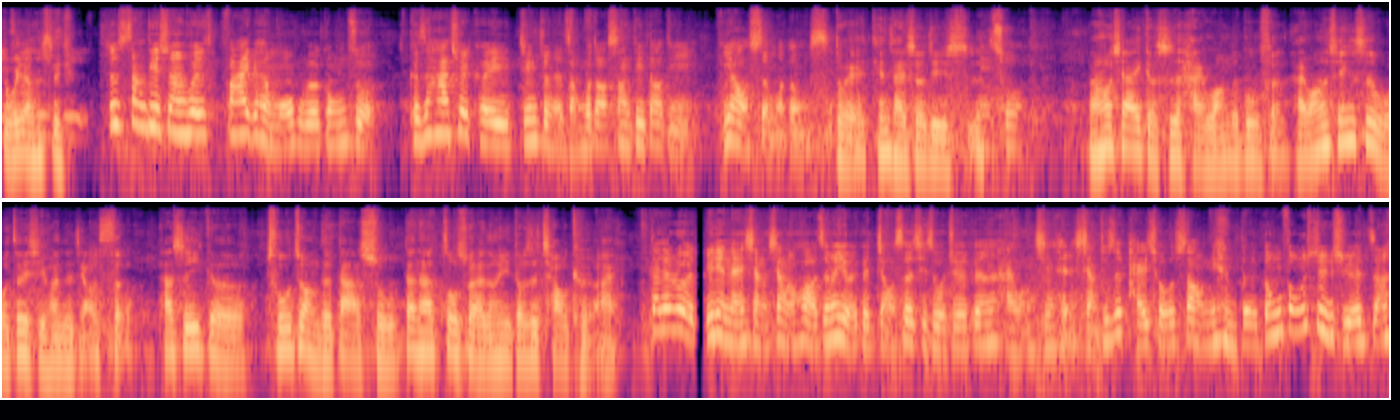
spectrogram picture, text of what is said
多样性。就是上帝虽然会发一个很模糊的工作，可是他却可以精准的掌握到上帝到底。要什么东西？对，天才设计师，没错。然后下一个是海王的部分，海王星是我最喜欢的角色，他是一个粗壮的大叔，但他做出来的东西都是超可爱。大家如果有点难想象的话，这边有一个角色，其实我觉得跟海王星很像，就是排球少年的东风旭学长，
